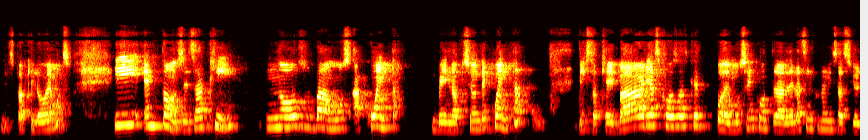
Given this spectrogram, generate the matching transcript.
listo, aquí lo vemos. Y entonces aquí nos vamos a cuenta. ven la opción de cuenta. Listo, aquí hay varias cosas que podemos encontrar de la sincronización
